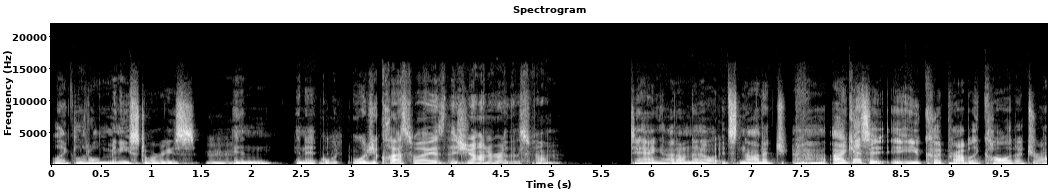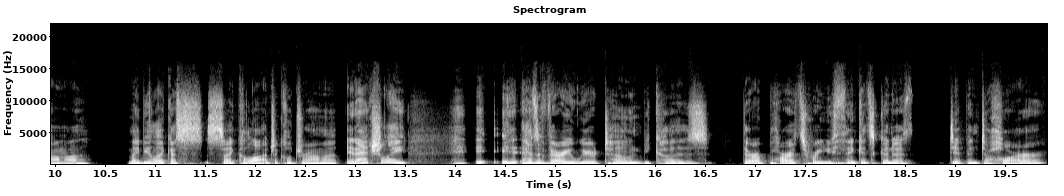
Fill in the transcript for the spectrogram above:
like little mini stories Hmm. in in it. What would, what would you classify as the genre of this film? Dang, I don't know. It's not a. I guess it, it- you could probably call it a drama. Maybe like a psychological drama. It actually, it, it has a very weird tone because there are parts where you think it's going to dip into horror,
